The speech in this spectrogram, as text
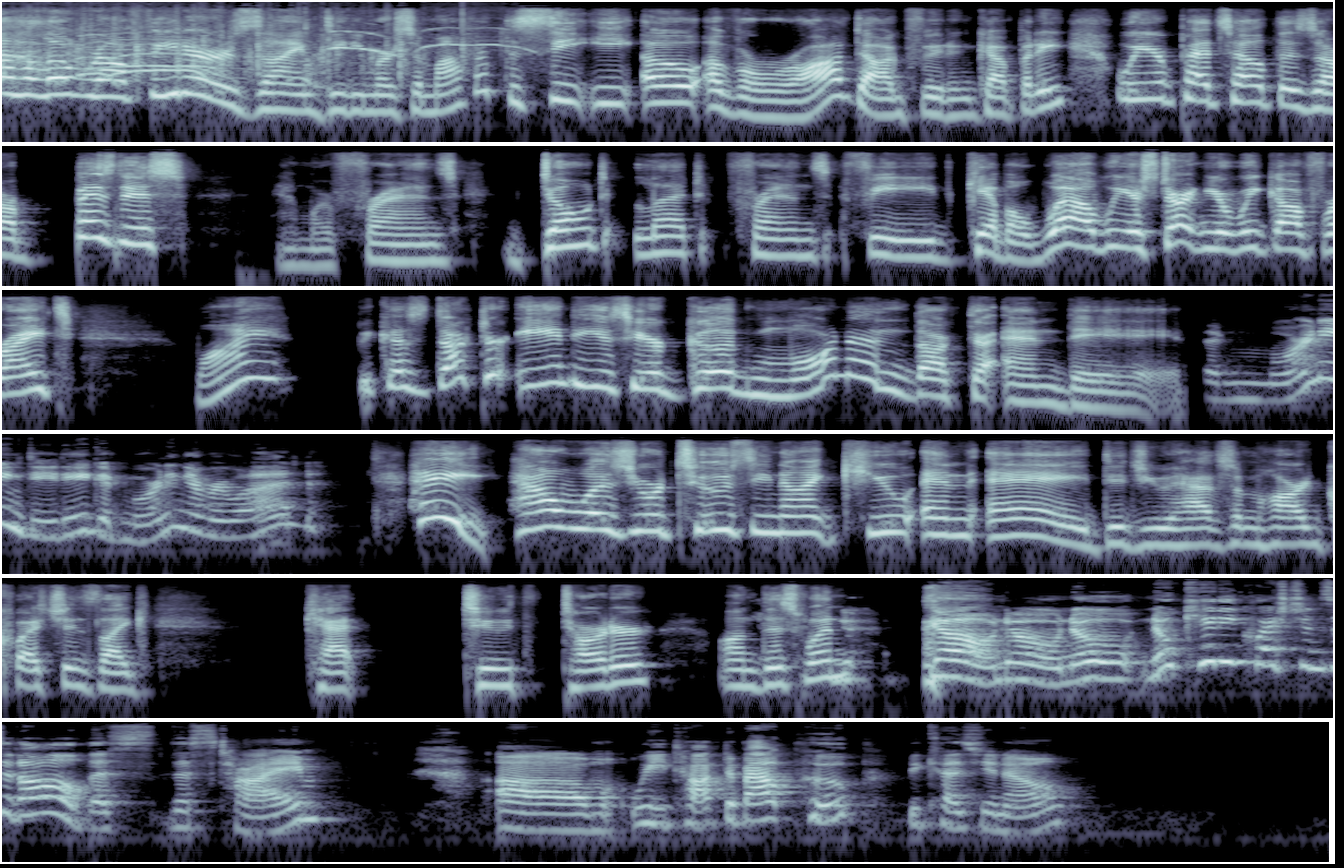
Well, hello, raw feeders. I'm Dee Dee Mercer Moffat, the CEO of Raw Dog Food and Company, where your pet's health is our business and we're friends. Don't let friends feed kibble. Well, we are starting your week off right. Why? Because Dr. Andi is here. Good morning, Dr. Andi. Good morning, Dee Dee. Good morning, everyone. Hey, how was your Tuesday night Q&A? Did you have some hard questions like cat tooth tartar on this one? No, no, no, no kitty questions at all this this time. Um, we talked about poop because you know,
